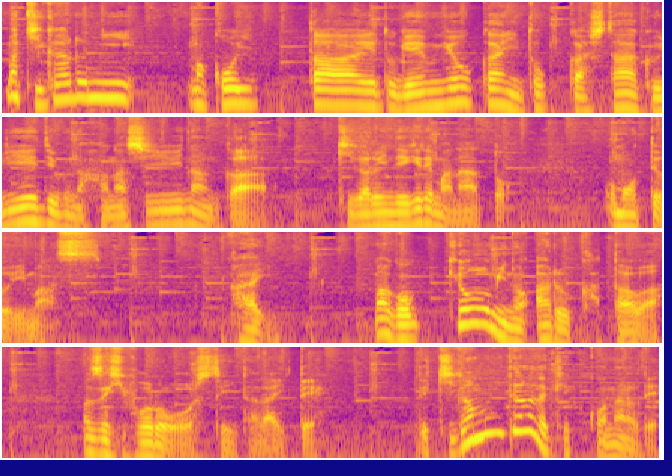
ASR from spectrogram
まあ、気軽に、まあ、こういった、えーと、ゲーム業界に特化したクリエイティブな話なんか気軽にできればなと思っております。はい。まあ、ご興味のある方は、まあ、ぜひフォローをしていただいてで気が向いたらで結構なので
